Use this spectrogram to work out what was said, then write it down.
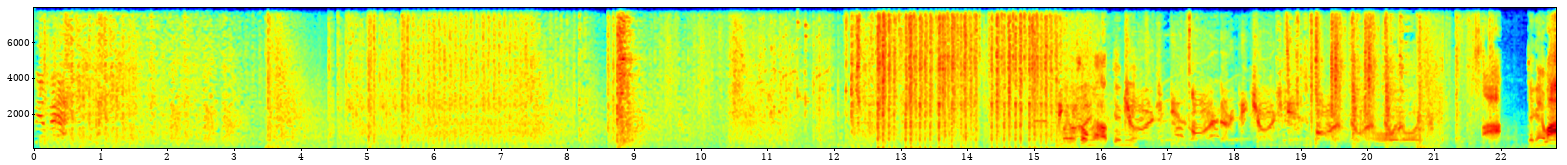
Feel back. ยิงมาลงส่งแล้วครับเกมนี้ Charge is armed. I repeat, charge is armed. Over. โอ้ยโอ้ยอะจะไงวะ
